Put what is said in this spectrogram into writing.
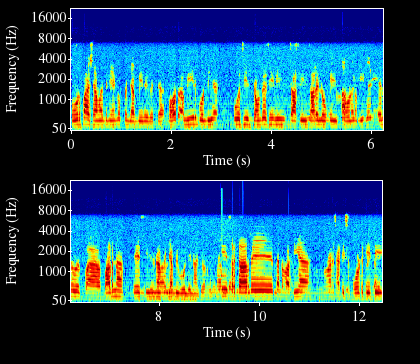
ਹੋਰ ਭਾਸ਼ਾਵਾਂ 'ਚ ਨਹੀਂ ਹੈਗੇ ਉਹ ਪੰਜਾਬੀ ਦੇ ਵਿੱਚ ਹੈ। ਬਹੁਤ ਅਮੀਰ ਬੋਲੀ ਹੈ। ਉਹ ਅਸੀਂ ਚਾਹੁੰਦੇ ਸੀ ਵੀ ਤਾਂ ਕਿ ਸਾਰੇ ਲੋਕੀ ਸੁਣਨ ਇਹਨੂੰ ਪੜ੍ਹਨ ਤੇ ਇਸ ਚੀਜ਼ ਨਾਲ ਪੰਜਾਬੀ ਬੋਲੀ ਨਾਲ ਜੁੜਨ। ਸਰਕਾਰ ਦੇ ਧੰਨਵਾਦੀ ਹਾਂ। ਉਹਨਾਂ ਨੇ ਸਾਡੀ ਸਪੋਰਟ ਕੀਤੀ।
